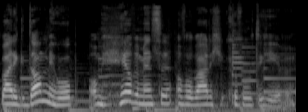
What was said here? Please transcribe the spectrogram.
waar ik dan mee hoop om heel veel mensen een volwaardig gevoel te geven.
